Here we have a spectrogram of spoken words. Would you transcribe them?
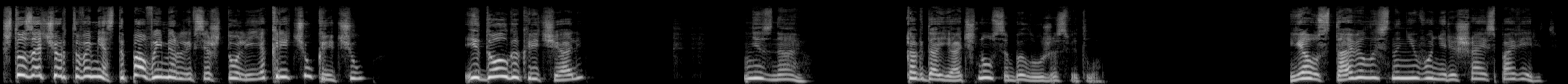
Что за чертово место? Повымерли все, что ли? Я кричу, кричу». «И долго кричали?» «Не знаю. Когда я очнулся, было уже светло». Я уставилась на него, не решаясь поверить.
